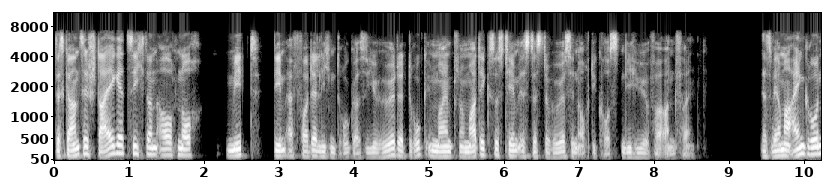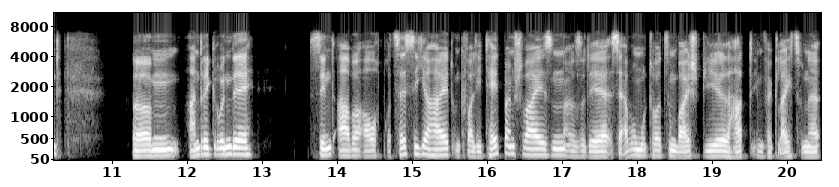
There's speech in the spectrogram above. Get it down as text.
Das Ganze steigert sich dann auch noch mit dem erforderlichen Druck. Also je höher der Druck in meinem Pneumatiksystem ist, desto höher sind auch die Kosten, die hier anfallen. Das wäre mal ein Grund. Ähm, andere Gründe sind aber auch Prozesssicherheit und Qualität beim Schweißen. Also der Servomotor zum Beispiel hat im Vergleich zu einer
